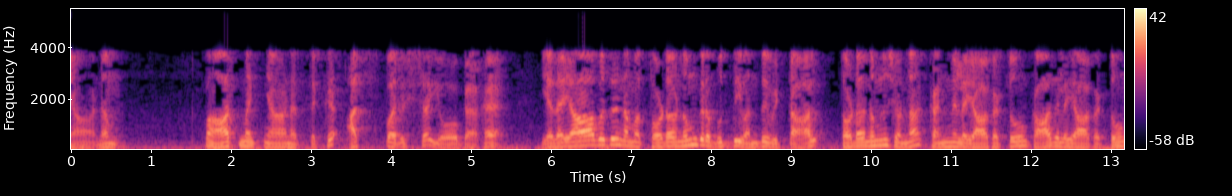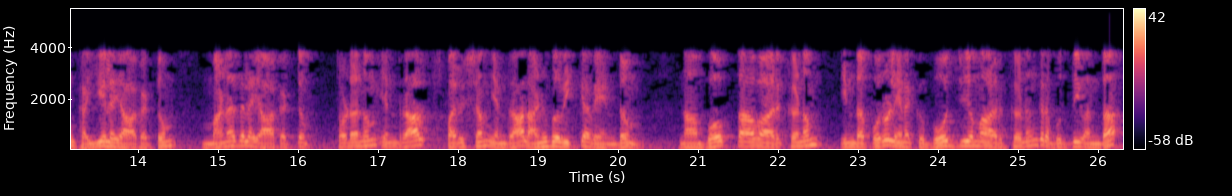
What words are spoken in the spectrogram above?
ஞானம் இப்ப ஆத்ம ஞானத்துக்கு அஸ்பர்ஷ யோக எதையாவது நம்ம தொடணுங்கிற புத்தி வந்து விட்டால் தொடணும்னு சொன்னா கண்ணிலையாகட்டும் காதலையாகட்டும் கையிலையாகட்டும் மனதிலையாகட்டும். தொடணும் என்றால் ஸ்பர்ஷம் என்றால் அனுபவிக்க வேண்டும். நான் போக்தாவா இருக்கணும் இந்த பொருள் எனக்கு போஜ்யமா இருக்கணுங்கிற புத்தி வந்தா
